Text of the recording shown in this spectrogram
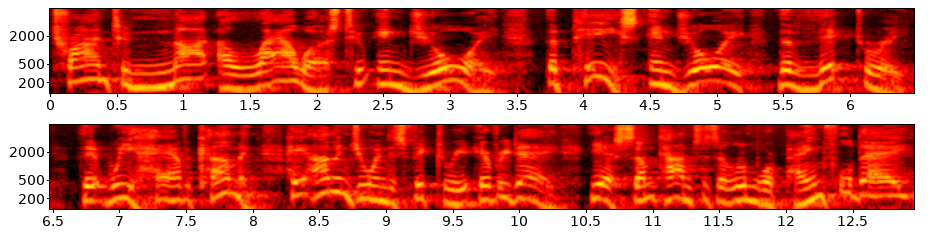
trying to not allow us to enjoy the peace, enjoy the victory that we have coming. Hey, I'm enjoying this victory every day. Yes, sometimes it's a little more painful day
